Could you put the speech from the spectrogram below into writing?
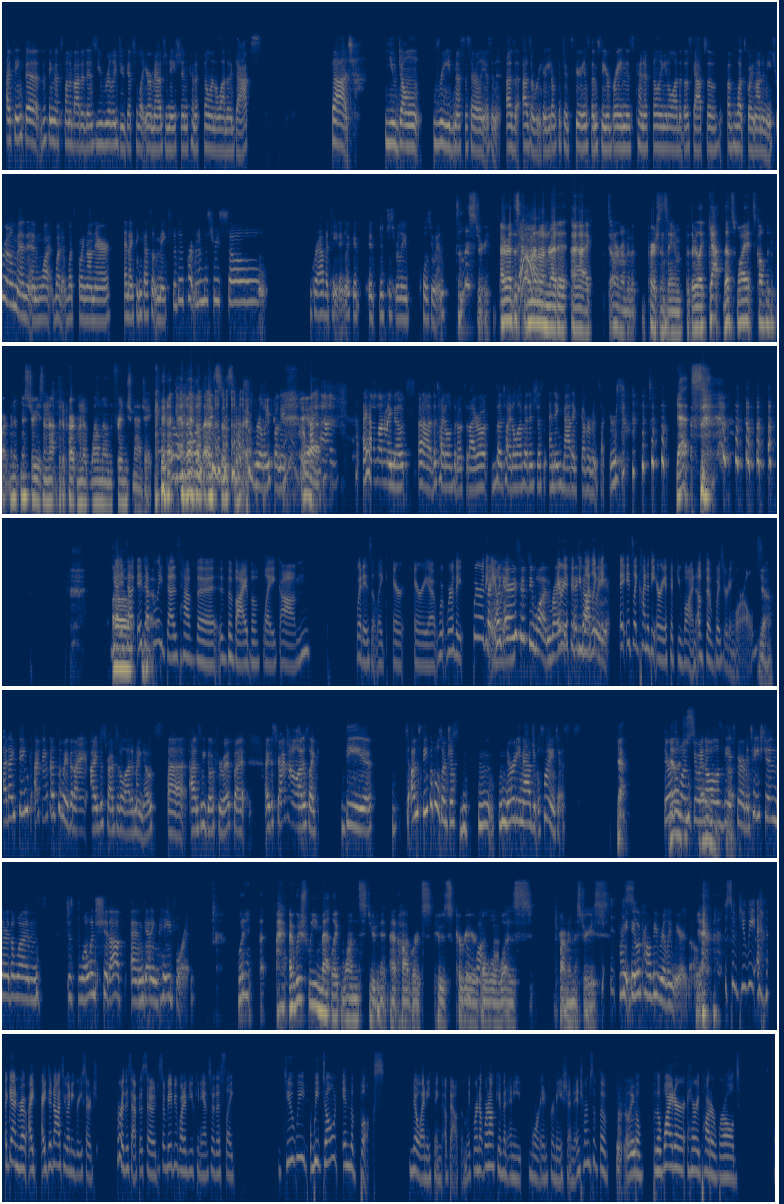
i think that the thing that's fun about it is you really do get to let your imagination kind of fill in a lot of the gaps that you don't read necessarily as an as a, as a reader you don't get to experience them so your brain is kind of filling in a lot of those gaps of of what's going on in each room and and what what what's going on there and i think that's what makes the department of mystery so gravitating like it it, it just really pulls you in It's a mystery. I read this Yeah. comment on Reddit. I don't remember the person's name, but they're like, yeah, that's why it's called the Department of Mysteries and not the Department of Well Known Fringe Magic. and I thought that was so that's really funny yeah. I have I have on my notes uh, the title of the notes that I wrote. The title of it is just enigmatic government sectors. Yes. Yeah, Uh, it, de- it yeah. definitely does have the the vibe of like um what is it like air area where, where they where are the Right, like? Area 51, right? Area 51 like Exactly. it- it's like kind of the area 51 of the wizarding world. yeah. and I think I think that's the way that I I described it a lot in my notes uh, as we go through it. But I described it a lot as like the unspeakables are just n- nerdy magical scientists. Yeah. They're Yeah, the they're ones doing all of the stuff. experimentation. They're the ones just blowing shit up and getting paid for it. Wouldn't I, I wish we met like one student at Hogwarts whose career goal that? was Department of Mysteries. Right. They would probably be really weird though. Yeah. so do we again I, I did not do any research for this episode so maybe one of you can answer this like do we we don't in the books know anything about them like we're not we're not given any more information in terms of the Not really. the the wider harry potter world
